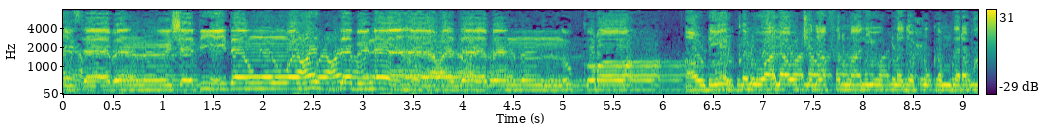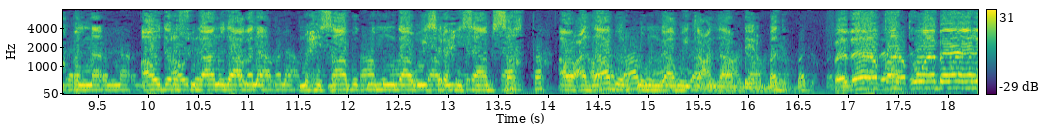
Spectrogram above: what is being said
حسابا شديدا وعذبناها عذبناها عذابا نكرا. أو ډیر کلو والا أو چې نافرمانی وکړه د حکم در خپلنا أو د رسولانو داغنه نو حساب وکړه مونږ دا وی سره حساب سخت. أو عذاب ورکړه مونږ وی ته عذاب ډیر بد. فذاقت وبال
